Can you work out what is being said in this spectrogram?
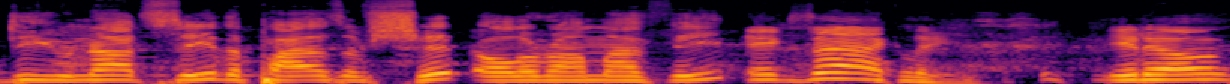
Do you not see the piles of shit all around my feet? Exactly. You know.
